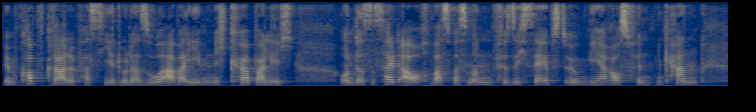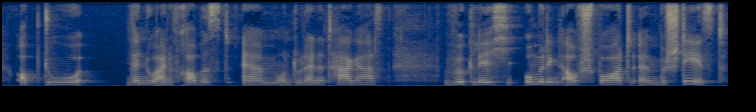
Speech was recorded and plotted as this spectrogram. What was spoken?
im Kopf gerade passiert oder so, aber eben nicht körperlich. Und das ist halt auch was, was man für sich selbst irgendwie herausfinden kann, ob du, wenn du eine Frau bist ähm, und du deine Tage hast, wirklich unbedingt auf Sport ähm, bestehst.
